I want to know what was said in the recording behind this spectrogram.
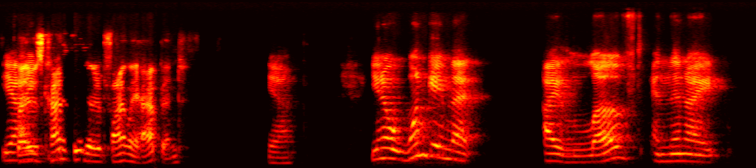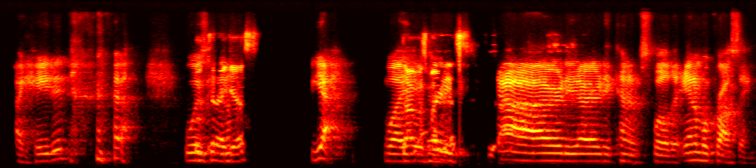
yeah. But I- it was kind of good that it finally happened. Yeah. You know, one game that I loved and then I I hated was Was, can I guess? Yeah. Well, That I was my already, guess. I already I already kind of spoiled it. Animal Crossing.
